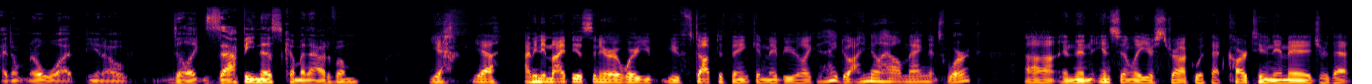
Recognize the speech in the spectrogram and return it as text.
I don't know what, you know, the like zappiness coming out of them. Yeah, yeah. I mean, it might be a scenario where you you stop to think, and maybe you're like, "Hey, do I know how magnets work?" Uh, and then instantly you're struck with that cartoon image or that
